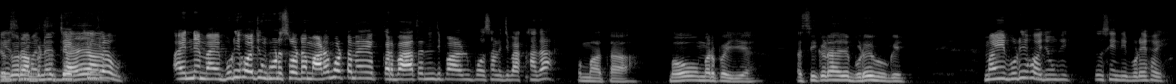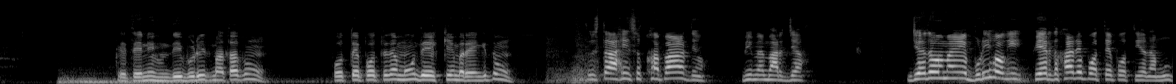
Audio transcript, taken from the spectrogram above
ਜਦੋਂ ਰੱਬ ਨੇ ਚਾਹਿਆ ਐਨੇ ਮੈਂ ਬੁੜੀ ਹੋ ਜੂ ਹੁਣ ਛੋਟਾ ਮਾੜਾ ਮੋਟਾ ਮੈਂ ਕਰਵਾ ਤਾਂ ਦਿੰਦੀ ਪਾਲਣ ਪੋਸਣ ਜਵਾਖਾਂ ਦਾ। ਉਹ ਮਾਤਾ ਬਹੁਤ ਉਮਰ ਪਈ ਐ। ਅਸੀਂ ਕਿਹੜਾ ਹਜੇ ਬੁੜੇ ਹੋ ਗਏ? ਮੈਂ ਹੀ ਬੁੜੀ ਹੋ ਜਾਊਂਗੀ ਤੁਸੀਂ ਨਹੀਂ ਬੁੜੇ ਹੋਏ। ਕਿਤੇ ਨਹੀਂ ਹੁੰਦੀ ਬੁੜੀ ਮਾਤਾ ਤੂੰ? ਪੋਤੇ ਪੋਤੇ ਦਾ ਮੂੰਹ ਦੇਖ ਕੇ ਮਰੇਂਗੀ ਤੂੰ। ਤੁਸੀਂ ਤਾਂ ਆਹੀ ਸੁੱਖਾਂ ਭਾਲਦੇ ਹੋ ਵੀ ਮੈਂ ਮਰ ਜਾ। ਜਦੋਂ ਮੈਂ ਬੁੜੀ ਹੋ ਗਈ ਫੇਰ ਦਿਖਾ ਦੇ ਪੋਤੇ ਪੋਤੀਆਂ ਦਾ ਮੂੰਹ।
